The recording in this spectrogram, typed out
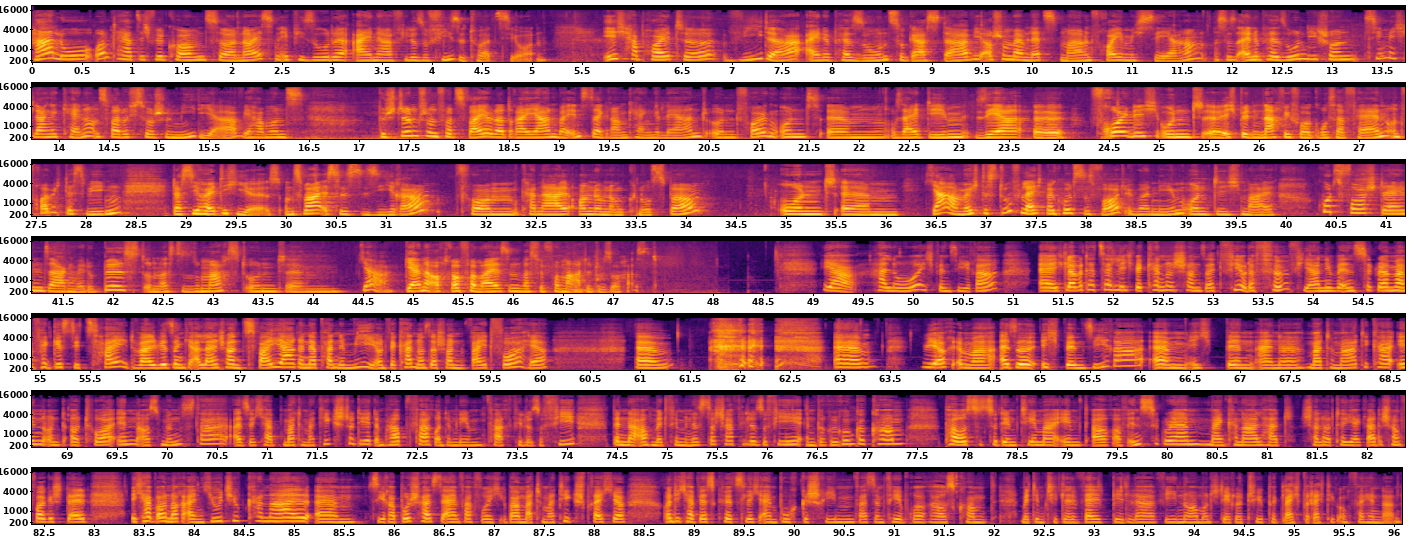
Hallo und herzlich willkommen zur neuesten Episode einer Philosophiesituation. Ich habe heute wieder eine Person zu Gast da, wie auch schon beim letzten Mal, und freue mich sehr. Es ist eine Person, die ich schon ziemlich lange kenne, und zwar durch Social Media. Wir haben uns bestimmt schon vor zwei oder drei Jahren bei Instagram kennengelernt und folgen uns ähm, seitdem sehr äh, freudig und äh, ich bin nach wie vor großer Fan und freue mich deswegen, dass sie heute hier ist. Und zwar ist es Sira vom Kanal Omnomnom Knusper. Und ähm, ja, möchtest du vielleicht mal kurz das Wort übernehmen und dich mal kurz vorstellen, sagen, wer du bist und was du so machst und ähm, ja, gerne auch darauf verweisen, was für Formate du so hast. Ja, hallo, ich bin Sira. Äh, ich glaube tatsächlich, wir kennen uns schon seit vier oder fünf Jahren über Instagram. Man vergisst die Zeit, weil wir sind ja allein schon zwei Jahre in der Pandemie und wir kannten uns ja schon weit vorher. Ähm, ähm, wie auch immer. Also ich bin Sira. Ähm, ich bin eine Mathematikerin und Autorin aus Münster. Also ich habe Mathematik studiert im Hauptfach und im Nebenfach Philosophie. Bin da auch mit feministischer Philosophie in Berührung gekommen. Poste zu dem Thema eben auch auf Instagram. Mein Kanal hat Charlotte ja gerade schon vorgestellt. Ich habe auch noch einen YouTube-Kanal. Ähm, Sira Busch heißt er einfach, wo ich über Mathematik spreche. Und ich habe jetzt kürzlich ein Buch geschrieben, was im Februar rauskommt mit dem Titel Weltbilder wie Normen und Stereotype Gleichberechtigung verhindern.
